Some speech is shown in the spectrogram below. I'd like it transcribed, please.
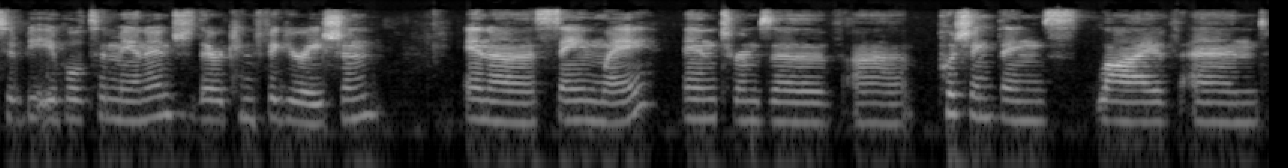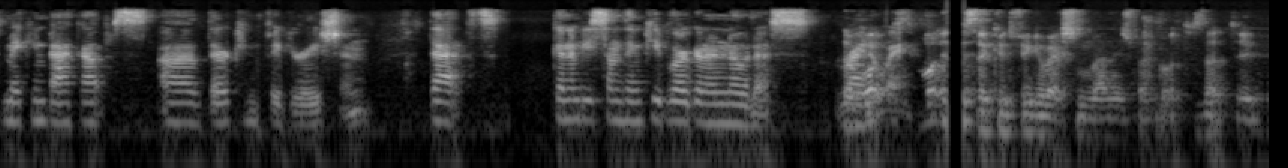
to be able to manage their configuration in a sane way in terms of uh, pushing things live and making backups of their configuration. That's going to be something people are going to notice right what, away. What is the configuration management? What does that do?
